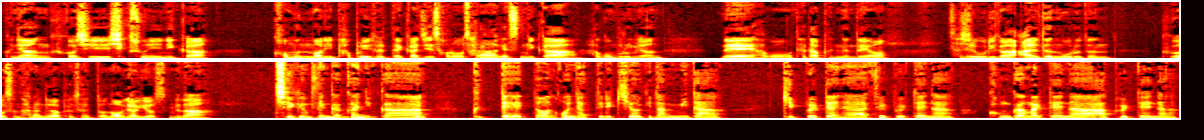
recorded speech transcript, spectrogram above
그냥 그것이 식순이니까 검은 머리 파뿌리 될 때까지 서로 사랑하겠습니까? 하고 물으면 네 하고 대답했는데요. 사실 우리가 알든 모르든 그것은 하나님 앞에서 했던 언약이었습니다. 지금 생각하니까 그때 했던 언약들이 기억이 납니다. 기쁠 때나 슬플 때나 건강할 때나 아플 때나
